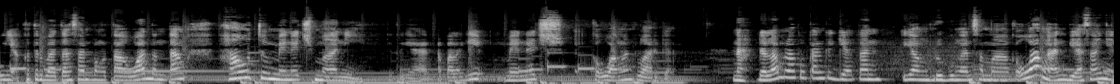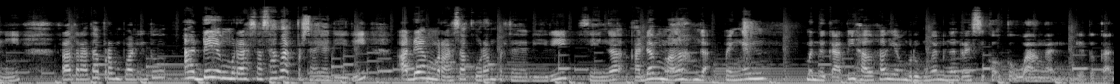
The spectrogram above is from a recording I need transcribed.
Punya keterbatasan pengetahuan tentang how to manage money gitu ya. Apalagi manage keuangan keluarga. Nah, dalam melakukan kegiatan yang berhubungan sama keuangan, biasanya nih, rata-rata perempuan itu ada yang merasa sangat percaya diri, ada yang merasa kurang percaya diri, sehingga kadang malah nggak pengen mendekati hal-hal yang berhubungan dengan resiko keuangan gitu kan.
